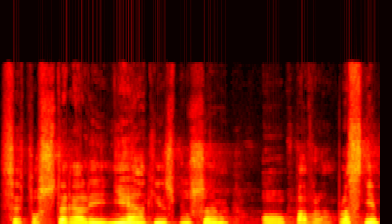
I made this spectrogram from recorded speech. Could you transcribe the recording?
se postarali nějakým způsobem o Pavla. Vlastně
